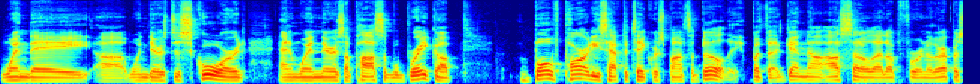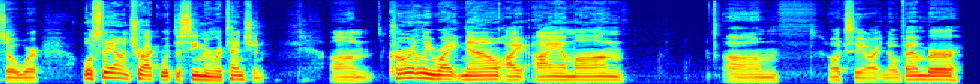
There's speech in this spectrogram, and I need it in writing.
when they uh, when there's discord and when there's a possible breakup both parties have to take responsibility but the, again now i'll settle that up for another episode where we'll stay on track with the semen retention um, currently right now i i am on um let's see all right november.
